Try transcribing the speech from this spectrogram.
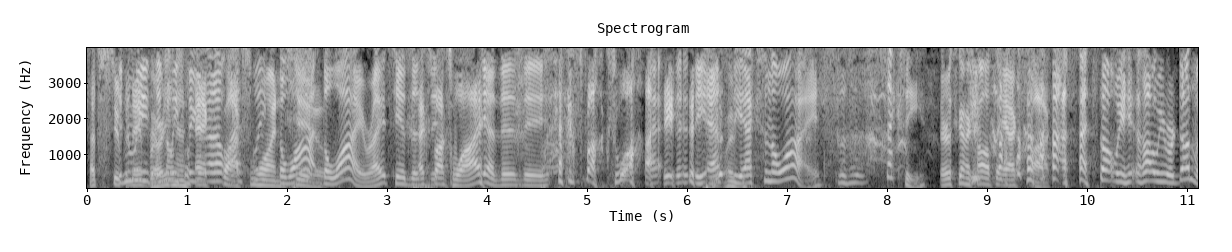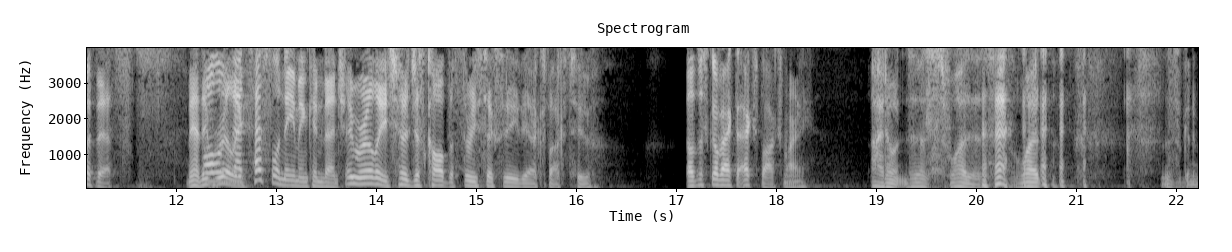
That's a stupid Didn't we, name for didn't we it. figure that out Xbox last week? One, the Y, too. the Y, right? See, the, Xbox the, Y? Yeah, the the, Xbox Y. Uh, the the S, the X, and the Y. It's, it's sexy. they're just going to call it the Xbox. I thought we I thought we were done with this. Man, they Following really, that Tesla naming convention. they really should have just called the 360 the Xbox Two. They'll just go back to Xbox, Marty. I don't. This what is what? This is gonna.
